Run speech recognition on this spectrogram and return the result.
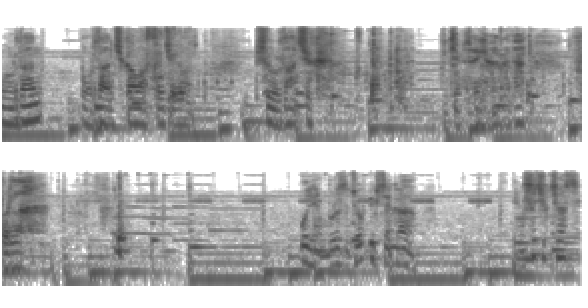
Buradan, buradan çıkamazsın Ceyhun. Şuradan çık. Kimse gelmeden fırla. Ulan burası çok yüksek ha. Nasıl çıkacağız?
